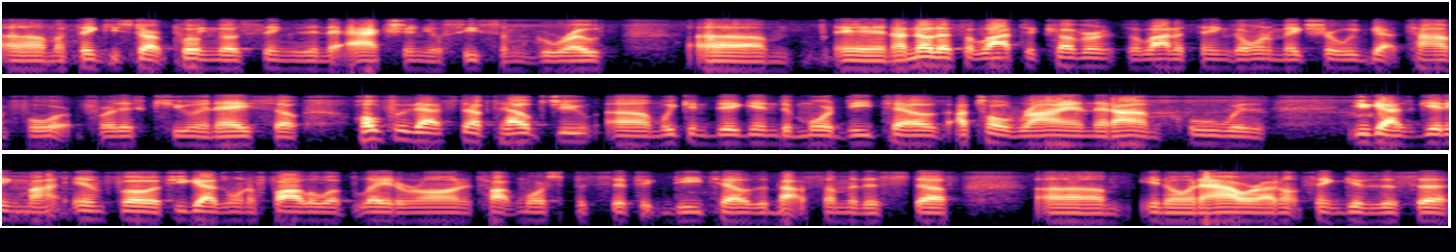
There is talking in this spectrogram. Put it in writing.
Um, I think you start putting those things into action, you'll see some growth. Um, and I know that's a lot to cover. It's a lot of things. I want to make sure we've got time for for this Q and A. So hopefully that stuff helped you. Um, we can dig into more details. I told Ryan that I'm cool with you guys getting my info if you guys want to follow up later on and talk more specific details about some of this stuff. Um, you know, an hour I don't think gives us a,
